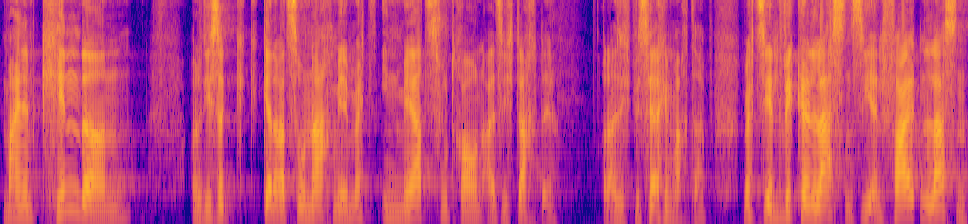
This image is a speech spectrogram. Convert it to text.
meinen Kindern oder dieser Generation nach mir, ich möchte ihnen mehr zutrauen, als ich dachte oder als ich bisher gemacht habe. Ich möchte sie entwickeln lassen, sie entfalten lassen.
